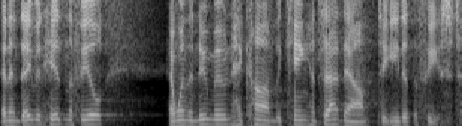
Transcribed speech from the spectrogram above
And then David hid in the field. And when the new moon had come, the king had sat down to eat at the feast.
